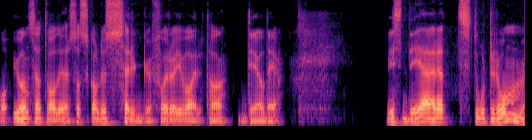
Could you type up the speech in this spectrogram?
Og uansett hva du gjør, så skal du sørge for å ivareta det og det. Hvis det er et stort rom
